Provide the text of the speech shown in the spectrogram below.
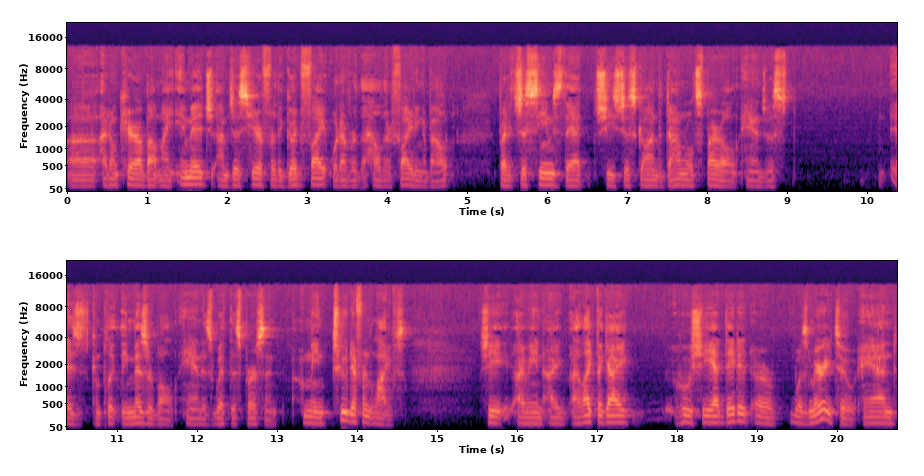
Uh, I don't care about my image. I'm just here for the good fight, whatever the hell they're fighting about. But it just seems that she's just gone the downward spiral and just is completely miserable and is with this person. I mean, two different lives. She, I mean, I, I like the guy who she had dated or was married to, and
